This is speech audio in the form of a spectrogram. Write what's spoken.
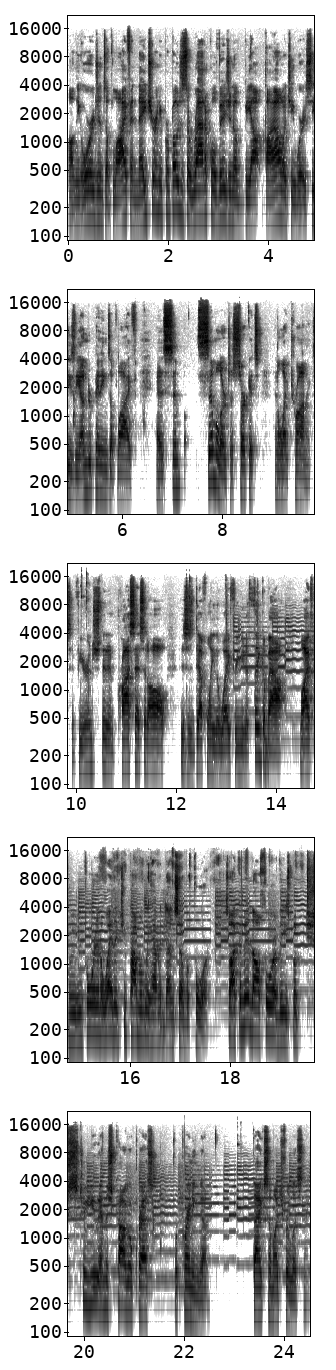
on the origins of life and nature, and he proposes a radical vision of bio- biology where he sees the underpinnings of life as sim- similar to circuits and electronics. If you're interested in process at all, this is definitely the way for you to think about life moving forward in a way that you probably haven't done so before. So I commend all four of these books to you and the Chicago Press for printing them. Thanks so much for listening.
